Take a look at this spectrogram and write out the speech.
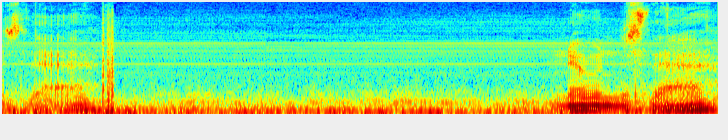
One's there. No one's there.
